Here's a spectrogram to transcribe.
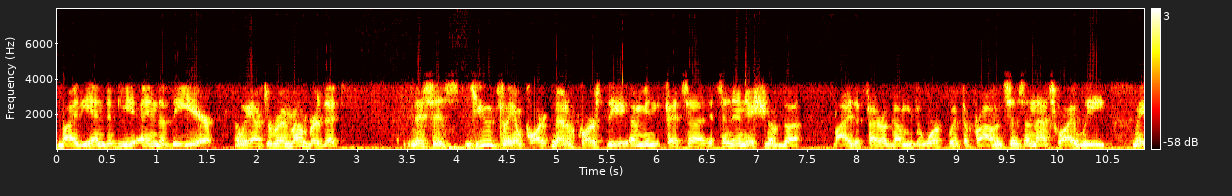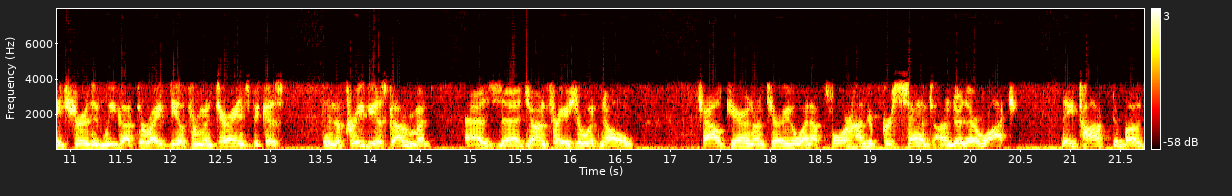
by the end of the end of the year. And we have to remember that this is hugely important. And of course, the I mean, it's a, it's an initiative the by the federal government to work with the provinces, and that's why we made sure that we got the right deal from Ontarians. Because in the previous government, as uh, John Fraser would know, child care in Ontario went up 400% under their watch. They talked about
